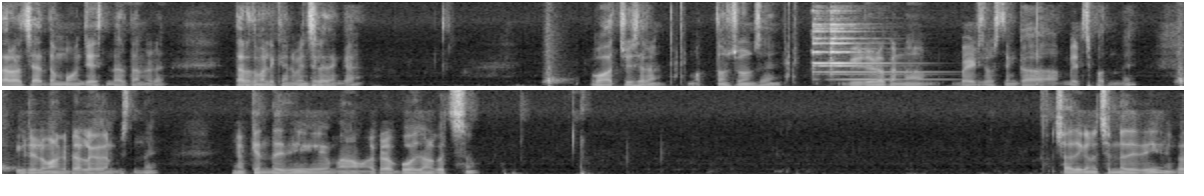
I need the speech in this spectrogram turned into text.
తర్వాత చేద్దాం ఫోన్ చేసిన తర్వాత అన్నాడు. తర్వాత మళ్ళీ కనిపించలేదు ఇంకా. వాచ్ చూసారా? మొత్తం స్టోన్సే వీడియోలో కన్నా బయట చూస్తే ఇంకా మెరిచిపోతుంది. వీడియోలో మనకి డల్గా కనిపిస్తుంది. కింద ఇది మనం ఇక్కడ భోజనానికి వచ్చాం సో అది కన్నా చిన్నది ఇది. ఇంకా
